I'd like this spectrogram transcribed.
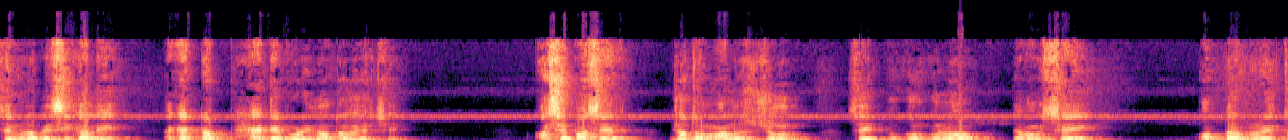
সেগুলো বেসিক্যালি এক একটা ভ্যাটে পরিণত হয়েছে। আশেপাশের যত মানুষজন সেই পুকুরগুলো এবং সেই অব্যবহৃত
